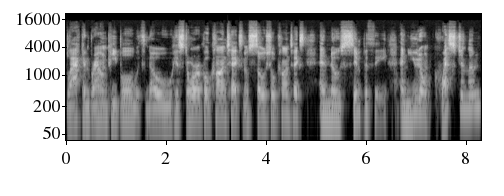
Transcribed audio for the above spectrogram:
black and brown people with no historical context, no social context, and no sympathy, and you don't question them,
